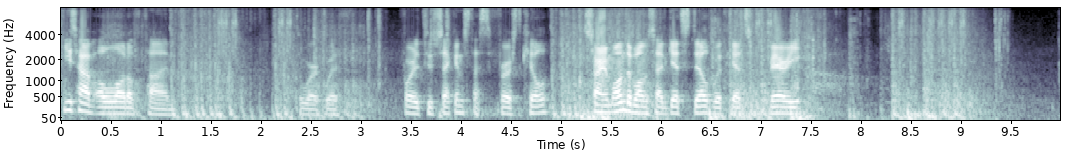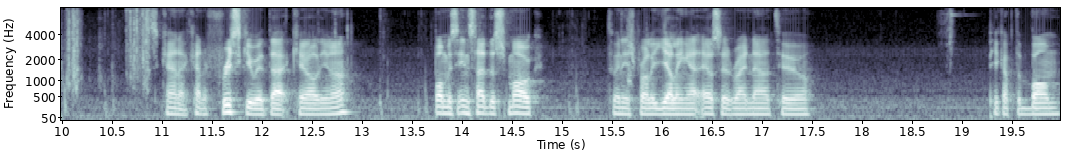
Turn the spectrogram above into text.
T's have a lot of time to work with. 42 seconds, that's the first kill. Sorry, I'm on the bomb side, gets dealt with, gets very... It's kind of kind of frisky with that kill, you know? Bomb is inside the smoke. Twin is probably yelling at Elset right now to pick up the bomb.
